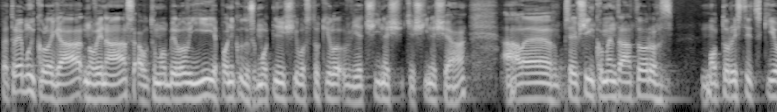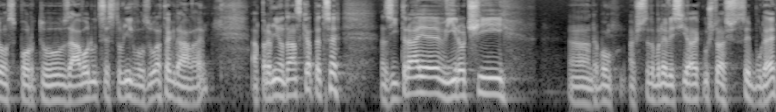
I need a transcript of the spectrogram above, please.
Petr je můj kolega, novinář, automobilový, je poněkud hřmotnější, o 100 kg větší, než, těžší než já, ale především komentátor motoristického sportu, závodu cestovních vozů a tak dále. A první otázka, Petře, zítra je výročí nebo až se to bude vysílat, jak už to až si bude,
